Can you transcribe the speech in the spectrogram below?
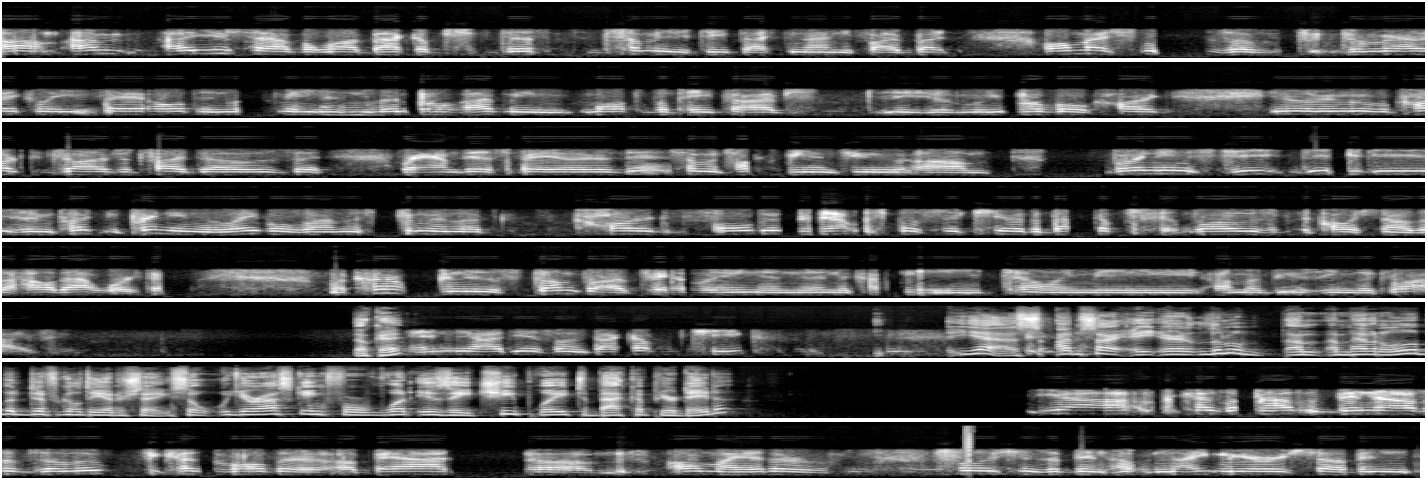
um, I'm. I used to have a lot of backups. This some of these date back to '95, but all my switches have dramatically failed and left me in limbo. I mean, multiple tape drives, the removable card, you know, the removable card drives. I tried those. The RAM disk failure. Then someone talked me into um, burning DVDs and putting printing the labels on them, sticking card folder. That was supposed to secure the backups it was. Of course, now how that worked out. My current one is thumb drive failing, and then the company telling me I'm abusing the drive. Okay. Any ideas on backup cheap? Yes, I'm sorry. You're a little. I'm, I'm having a little bit of difficulty understanding. So you're asking for what is a cheap way to back up your data? Yeah, because I've been out of the loop because of all the uh, bad um, all my other solutions have been nightmarish. So I've been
